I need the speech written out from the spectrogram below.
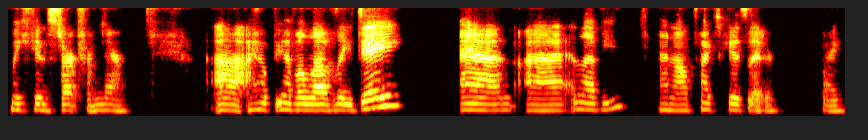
we can start from there. Uh, I hope you have a lovely day and I love you and I'll talk to you guys later. Bye.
